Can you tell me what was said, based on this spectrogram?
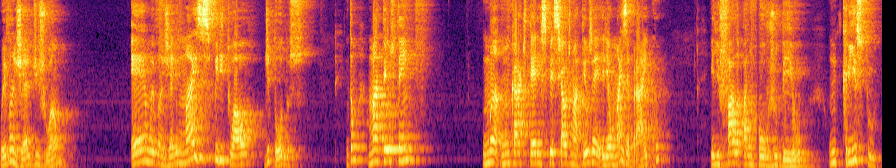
o Evangelho de João é um evangelho mais espiritual de todos. Então, Mateus tem uma, um caractere especial de Mateus, é, ele é o mais hebraico, ele fala para um povo judeu, um Cristo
